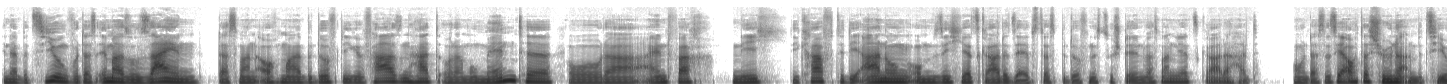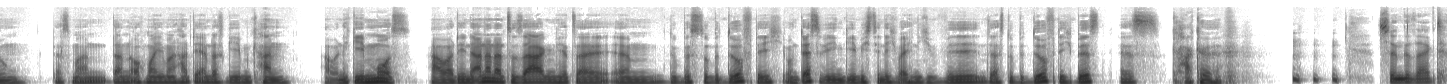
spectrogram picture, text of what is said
in der Beziehung wird das immer so sein, dass man auch mal bedürftige Phasen hat oder Momente oder einfach nicht die Kraft, die Ahnung, um sich jetzt gerade selbst das Bedürfnis zu stillen, was man jetzt gerade hat. Und das ist ja auch das Schöne an Beziehungen, dass man dann auch mal jemanden hat, der einem das geben kann, aber nicht geben muss. Aber den anderen dann zu sagen, jetzt sei, ähm, du bist so bedürftig und deswegen gebe ich es dir nicht, weil ich nicht will, dass du bedürftig bist, ist Kacke. Schön gesagt.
